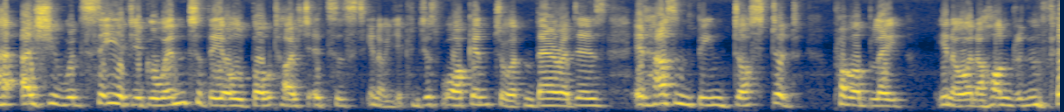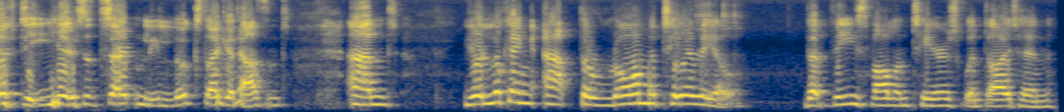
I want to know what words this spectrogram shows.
As you would see if you go into the old boathouse, it's as, you know, you can just walk into it and there it is. It hasn't been dusted probably you know, in 150 years. It certainly looks like it hasn't. And you're looking at the raw material that these volunteers went out in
